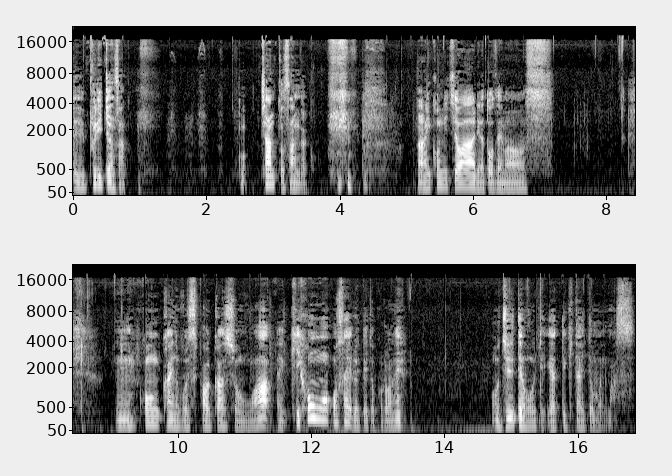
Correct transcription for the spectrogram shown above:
えー、プリちゃんさん。こう、ちゃんとさんがこう。はい、こんにちは。ありがとうございます。ね、今回のボイスパーカッションは、基本を抑えるっていうところをね、重点を置いてやっていきたいと思います。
